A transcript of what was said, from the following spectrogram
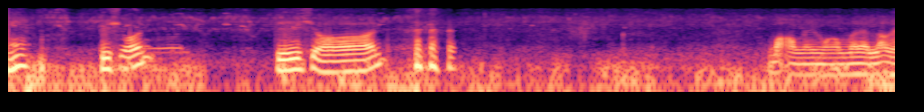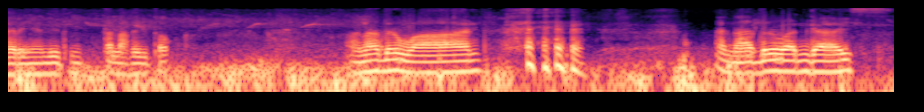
Hmm? Fish on? Fish on. Baka may mga malalaki rin yan dito talakitok. Another one. Another one guys.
